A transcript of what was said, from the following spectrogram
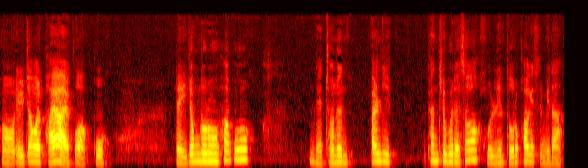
어, 일정을 봐야 알 것 같고, 네, 이 정도로 하고, 네, 저는 빨리 편집을 해서 올리도록 하겠습니다.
